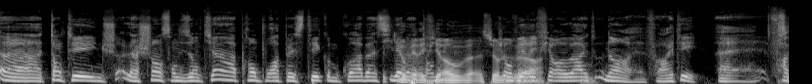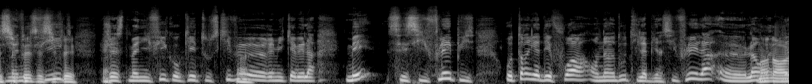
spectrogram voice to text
à, à tenter une ch- la chance en disant tiens, après on pourra pester comme quoi, ah ben, Et s'il puis on avait vérifiera au va- sur puis le on VAR. vérifiera au VAR et tout. Non, il faut arrêter. Euh, frappe C'est sifflé, c'est magnifique, sifflé. geste magnifique, ok, tout ce qu'il veut, Ouais. euh, Rémi Cabella. Mais c'est sifflé, puis autant il y a des fois, on a un doute, il a bien sifflé. Là, euh, là, on Non, a non, bien-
